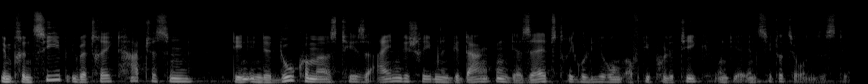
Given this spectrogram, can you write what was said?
Im Prinzip überträgt Hutchison den in der Do-Commerce-These eingeschriebenen Gedanken der Selbstregulierung auf die Politik und ihr Institutionensystem.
